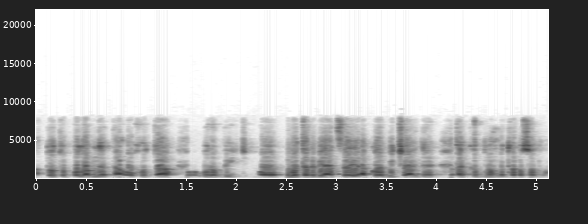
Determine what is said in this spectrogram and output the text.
a toto podľa mňa tá ochota urobiť o meter viacej ako obyčajne, tak môžeme to rozhodlo.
